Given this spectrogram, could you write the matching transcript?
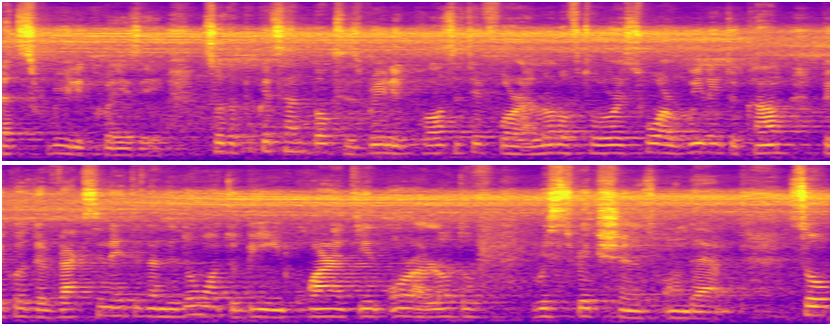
That's really crazy. So the Phuket Sandbox is really positive for a lot of tourists who are willing to come because they're vaccinated and they don't want to be in quarantine or a lot of restrictions on them. So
